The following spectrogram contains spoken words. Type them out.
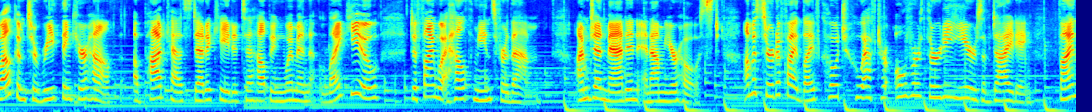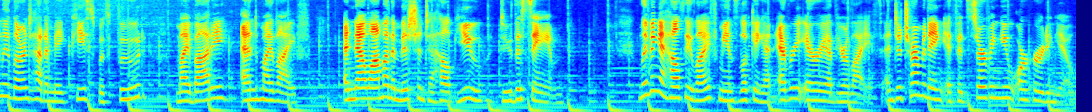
Welcome to Rethink Your Health, a podcast dedicated to helping women like you define what health means for them. I'm Jen Madden, and I'm your host. I'm a certified life coach who, after over 30 years of dieting, finally learned how to make peace with food, my body, and my life. And now I'm on a mission to help you do the same. Living a healthy life means looking at every area of your life and determining if it's serving you or hurting you.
